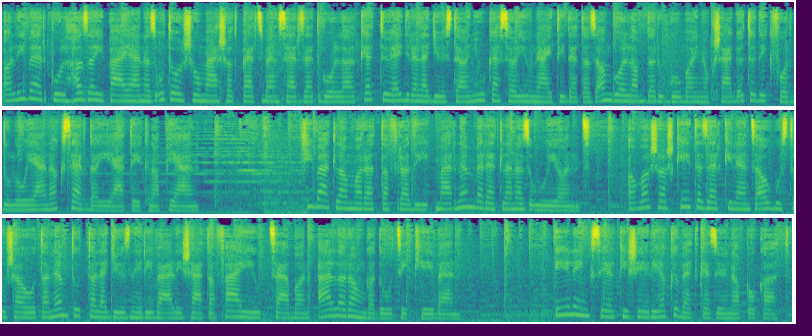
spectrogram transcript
A Liverpool hazai pályán az utolsó másodpercben szerzett góllal 2-1-re legyőzte a Newcastle United-et az angol labdarúgó bajnokság 5. fordulójának szerdai játéknapján. Hibátlan maradt a Fradi, már nem veretlen az újonc. A Vasas 2009. augusztusa óta nem tudta legyőzni riválisát a Fái utcában, áll a rangadó cikkében. Élénk szél kíséri a következő napokat.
